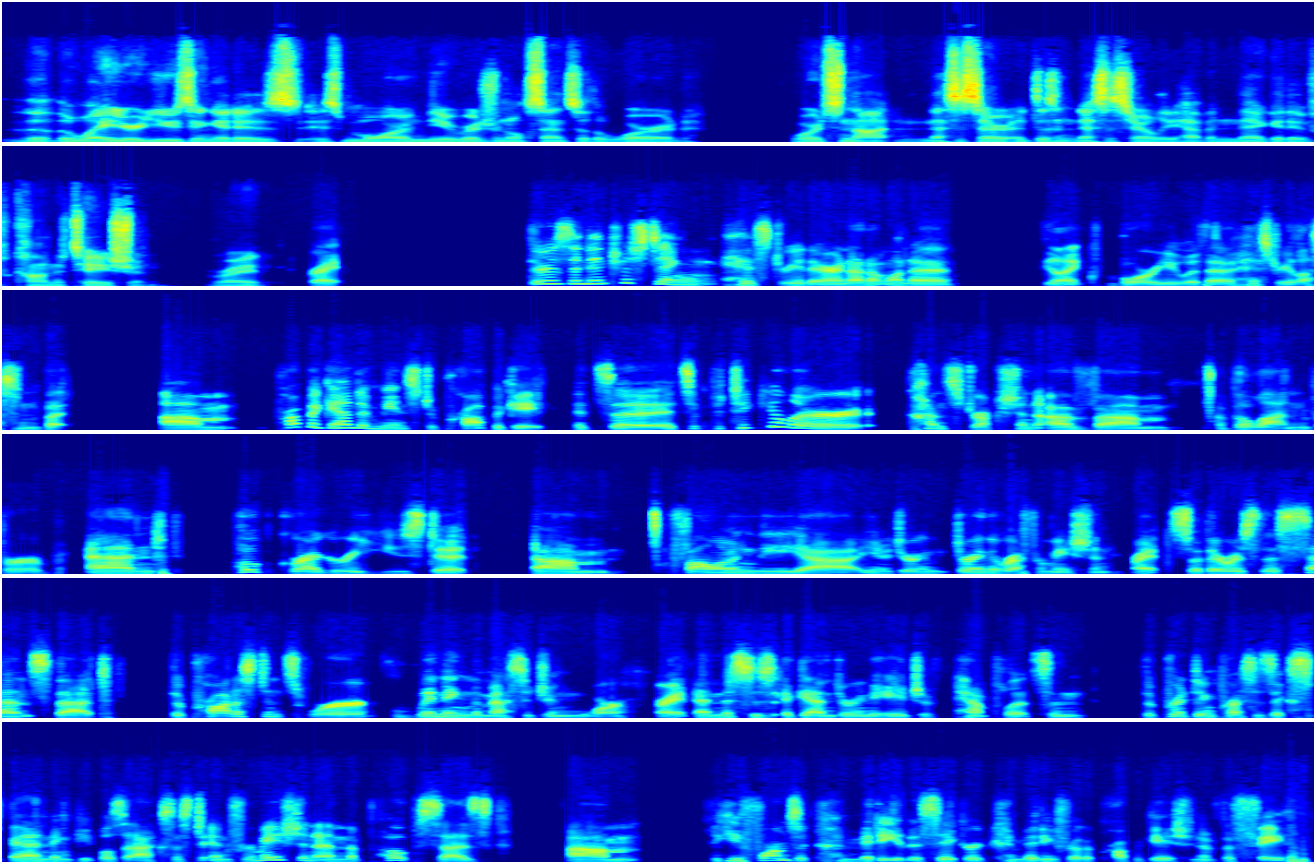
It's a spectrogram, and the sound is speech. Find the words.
the the way you're using it is is more in the original sense of the word, where it's not necessary. It doesn't necessarily have a negative connotation, right? Right. There's an interesting history there, and I don't want to like bore you with a history lesson, but um, propaganda means to propagate. It's a it's a particular construction of um, of the Latin verb, and Pope Gregory used it um, following the uh, you know during during the Reformation, right? So there was this sense that the Protestants were winning the messaging war, right? And this is again during the age of pamphlets and the printing press is expanding people's access to information. And the Pope says um, he forms a committee, the Sacred Committee for the Propagation of the Faith.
